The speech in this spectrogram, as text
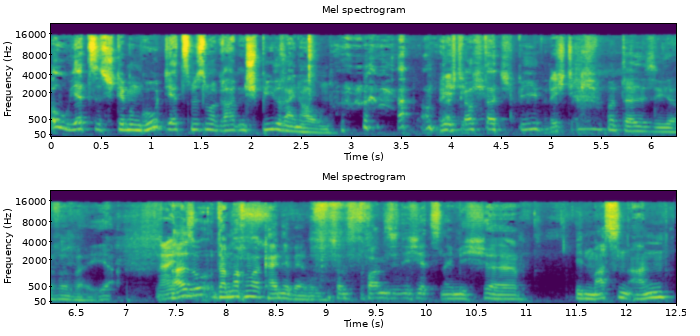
oh, jetzt ist Stimmung gut, jetzt müssen wir gerade ein Spiel reinhauen. und Richtig. dann kommt das Spiel Richtig. und dann ist wieder vorbei, ja. Nein. Also, dann machen wir keine Werbung. Sonst fragen sie dich jetzt nämlich äh, in Massen an.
